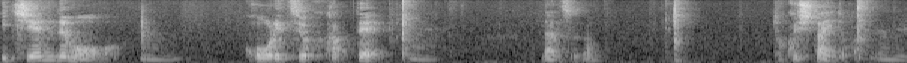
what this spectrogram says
1円でもうんうん効率よく買ってなんつうの？得したいとか。うん。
